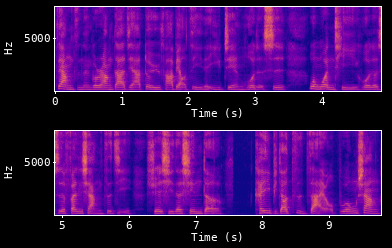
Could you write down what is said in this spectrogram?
这样子能够让大家对于发表自己的意见，或者是问问题，或者是分享自己学习的心得，可以比较自在哦，不用像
